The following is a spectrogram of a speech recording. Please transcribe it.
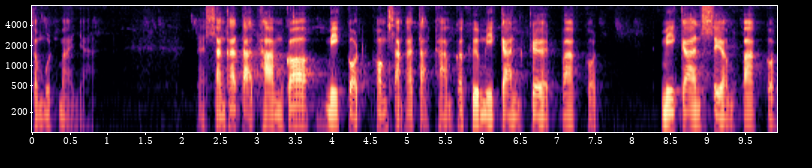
สมมุติมายานะสังคตะธรรมก็มีกฎของสังคตะธรรมก็คือมีการเกิดปรากฏ มีการเสื่อมปรากฏ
